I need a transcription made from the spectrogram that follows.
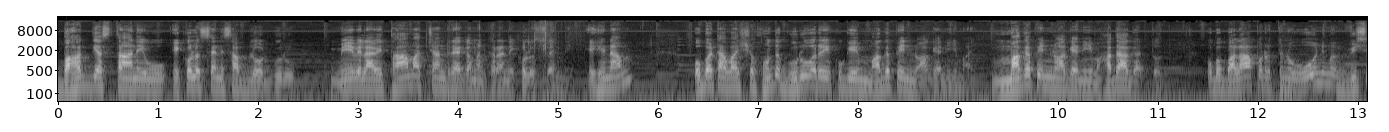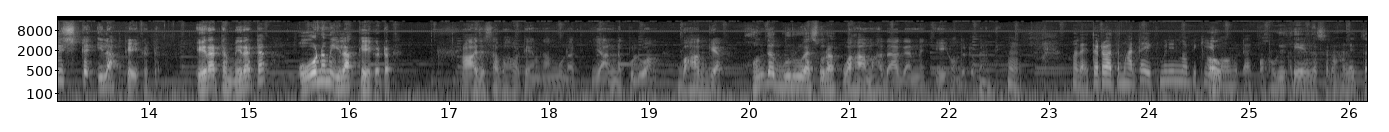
භාග්‍යස්ථානය වූ එකොළොස් වැනි සබ්ලෝඩ් ගුරු මේ වෙලාවේ තාමත් චන්ද්‍රය ගමන් කරන්න එකොළොස් වැන්නේ. එහෙනම් ඔබට අවශ්‍ය හොඳ ගුරුවරයෙකුගේ මඟ පෙන්වා ගැනීමයි. මඟ පෙන්වා ගැනීම හදාගත්තොත්. ඔබ බලාපොරොත්තුන ඕනිම විශිෂ්ට ඉලක්කයකට. එරට මෙරට ඕනම ඉලක්කයකට රාජ සභාවට යනකං වුණත් යන්න පුළුවන් භාග්‍යයක් හොඳ ගුරු ඇසුරක් වහාම හදාගන්න ඒ හොඳට ඇති. හොඳ තොටත් මට ඉක්මනින් අපි කියමට ඔහුගේ කේන්ද්‍ර සරහනත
